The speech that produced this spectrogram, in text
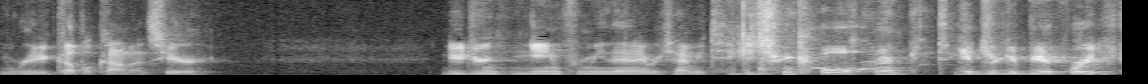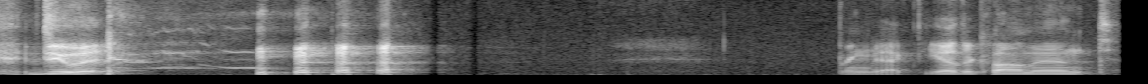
read a couple comments here new drinking game for me then every time you take a drink of water. Take a drink of beer for you. Do it. Bring back the other comment.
